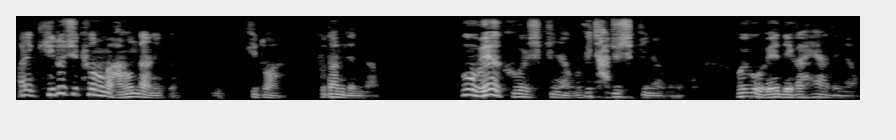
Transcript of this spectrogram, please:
아니 기도 시켜놓으면 안 온다니까. 기도 부담된다고. 그거 왜 그걸 시키냐고. 왜 자주 시키냐고. 그리고 왜 내가 해야 되냐고.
